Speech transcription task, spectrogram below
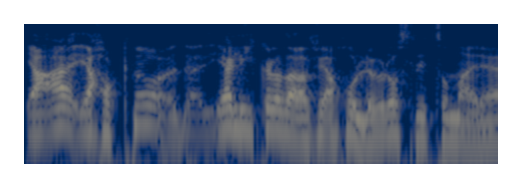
Jeg, jeg har ikke noe Jeg liker det der at vi holder oss litt sånn nære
